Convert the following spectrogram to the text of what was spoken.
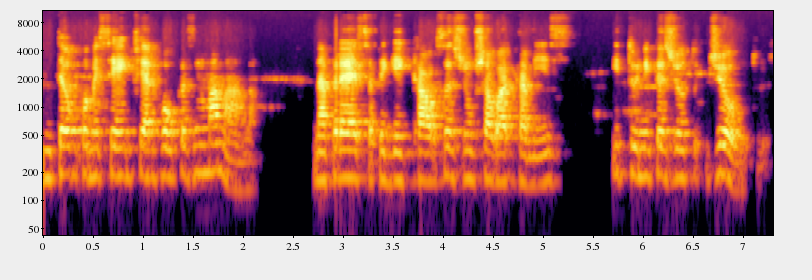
Então comecei a enfiar roupas em uma mala. Na pressa, peguei calças de um shalwar camis e túnicas de, outro, de outros.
